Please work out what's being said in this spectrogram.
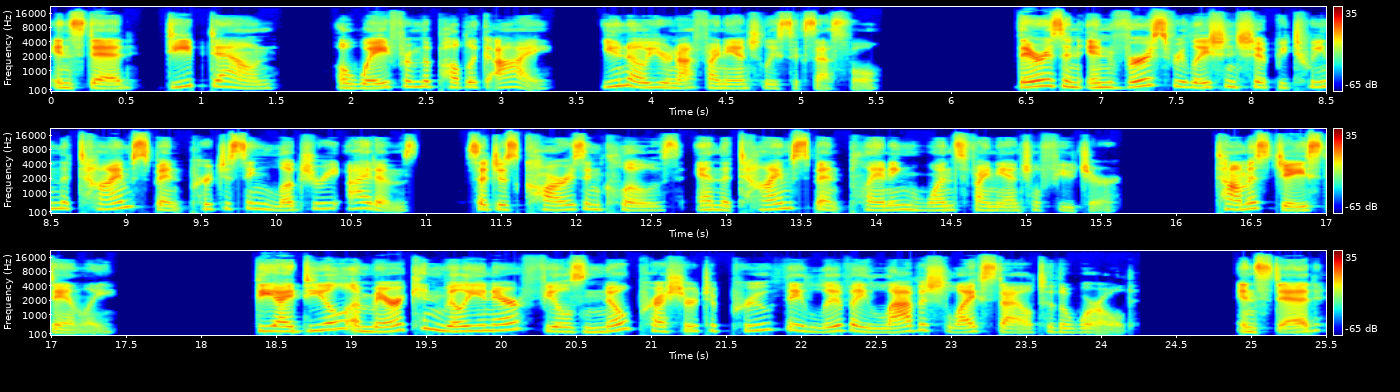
Instead, deep down, away from the public eye, you know you're not financially successful. There is an inverse relationship between the time spent purchasing luxury items, such as cars and clothes, and the time spent planning one's financial future. Thomas J. Stanley. The ideal American millionaire feels no pressure to prove they live a lavish lifestyle to the world. Instead,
